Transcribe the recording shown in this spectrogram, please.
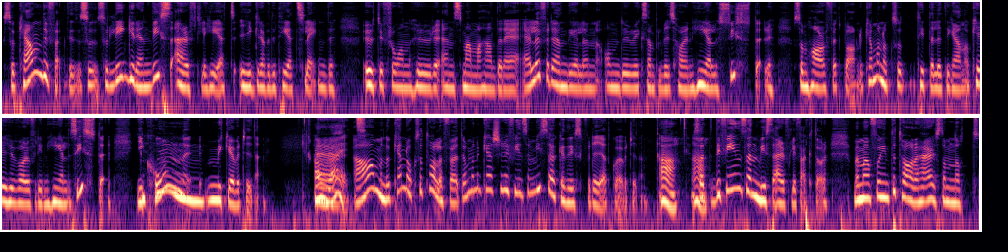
så kan det faktiskt, så, så ligger det en viss ärftlighet i graviditetslängd utifrån hur ens mamma hade det, eller för den delen om du exempelvis har en helsyster som har fött barn, då kan man också titta lite grann, okej hur var det för din helsyster? Gick hon mycket över tiden? All Eh, right. Ja, men då kan det också tala för att ja, men då kanske det finns en viss ökad risk för dig att gå över tiden. Ah, ah. Så att det finns en viss ärftlig faktor. Men man får inte ta det här som något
